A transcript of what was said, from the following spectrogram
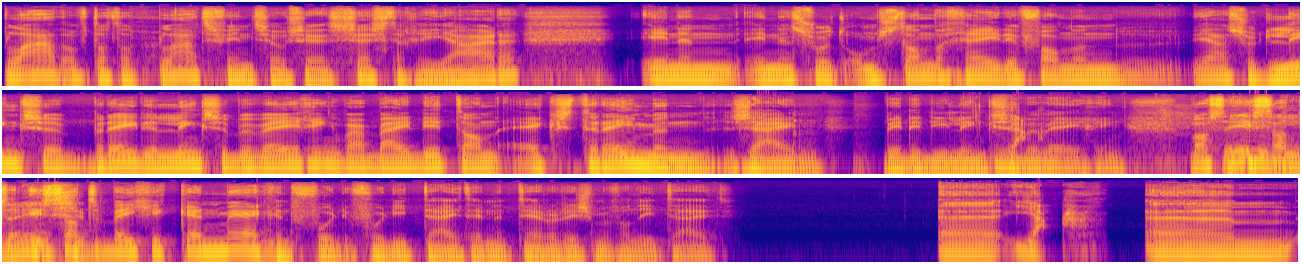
plaat, of dat dat plaatsvindt, zo 60 jaren in een, in een soort omstandigheden van een ja, soort linkse, brede linkse beweging, waarbij dit dan extremen zijn binnen die linkse beweging. Was, is, dat, is dat een beetje kenmerkend voor die, voor die tijd en het terrorisme van die tijd? Uh, ja, um,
